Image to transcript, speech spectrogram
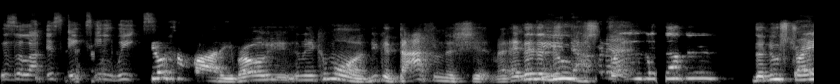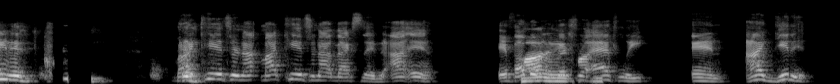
This is a lot. It's 18 weeks. kill somebody, bro. I mean, come on, you could die from this shit, man. And then the You new die for that. strain there, the new strain is My kids are not. My kids are not vaccinated. I am. If I'm a professional athlete and I get it,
